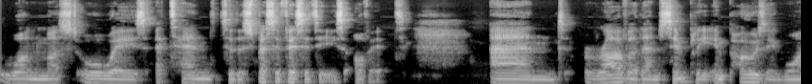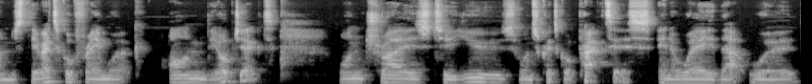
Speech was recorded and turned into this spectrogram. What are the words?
one must always attend to the specificities of it. And rather than simply imposing one's theoretical framework on the object, one tries to use one's critical practice in a way that would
